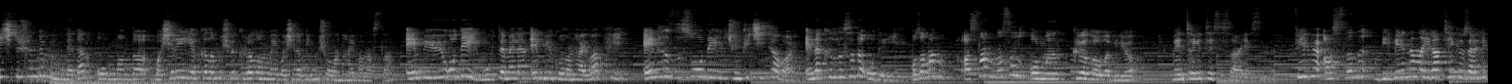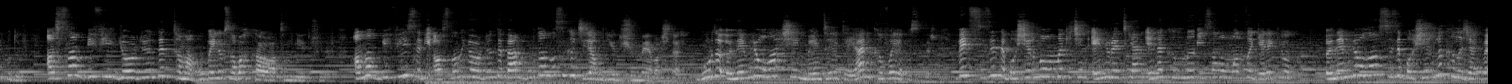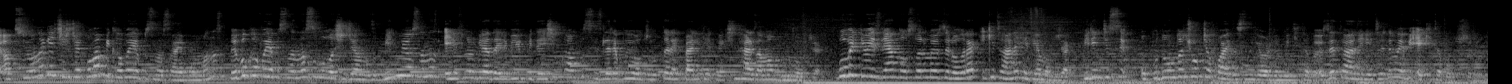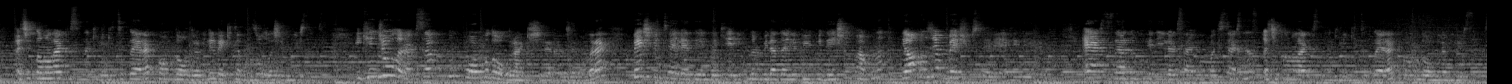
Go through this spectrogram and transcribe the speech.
Hiç düşündün mü neden ormanda başarıyı yakalamış ve kral olmayı başarabilmiş olan hayvan aslan? En büyüğü o değil. Muhtemelen en büyük olan hayvan fil. En hızlısı o değil çünkü çita var. En akıllısı da o değil. O zaman aslan nasıl ormanın kralı olabiliyor? Mentalitesi sayesinde. Fil ve aslanı birbirinden ayıran tek özellik budur. Aslan bir fil gördüğünde tamam bu benim sabah kahvaltım diye düşünür. Ama bir fil ise bir aslanı gördüğünde ben buradan nasıl kaçacağım diye düşünmeye başlar. Burada önemli olan şey mentalite yani kafa yapısıdır. Ve sizin de başarılı olmak için en üretken, en akıllı insan olmanıza gerek yok. Önemli olan sizi başarılı kılacak ve aksiyona geçirecek olan bir kafa yapısına sahip olmanız ve bu kafa yapısına nasıl ulaşacağınızı bilmiyorsanız Elif Nur Biladeli Büyük Bir Değişim Kampı sizlere bu yolculukta rehberlik etmek için her zaman burada olacak. Bu videoyu izleyen dostlarıma özel olarak iki tane hediyem olacak. Birincisi okuduğumda çokça faydasını gördüğüm bir kitabı özet haline getirdim ve bir e-kitap oluşturdum. Açıklamalar kısmındaki linki tıklayarak form doldurabilir ve kitabınıza ulaşabilirsiniz. İkinci olaraksa bu formu dolduran kişilere özel olarak 5000 TL değerindeki Elif Nur Biladeli Büyük Bir Değişim Kampı'nı yalnızca 500 TL'ye hediye ediyorum. Eğer sizler de bu hediyelere sahip olmak isterseniz açıklamalar kısmındaki linki tıklayarak formu doldurabilirsiniz.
